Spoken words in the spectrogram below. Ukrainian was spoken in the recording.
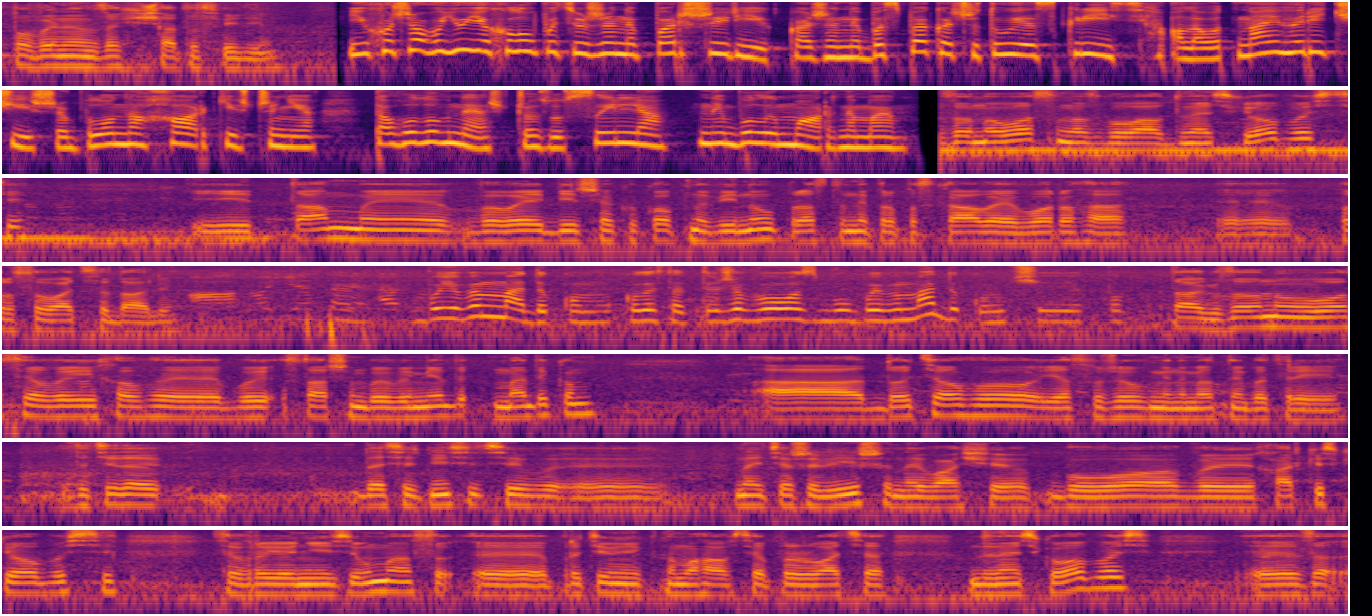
повинен захищати свій дім. І хоча воює хлопець уже не перший рік, каже, небезпека чатує скрізь, але от найгарячіше було на Харківщині. Та головне, що зусилля не були марними. Зона ООС у нас була в Донецькій області, і там ми вели більш як окопну війну, просто не пропускали ворога е, просуватися далі. Бойовим медиком, коли стати? Ти вже в ООС був бойовим медиком чи по Так, в зону ООС я виїхав е, старшим бойовим медиком, а до цього я служив в мінометній батареї. За ці де- 10 місяців е, найтяжеліше, найважче було в Харківській області. Це в районі Ізюма. Е, Противник намагався прорватися в Донецьку область,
